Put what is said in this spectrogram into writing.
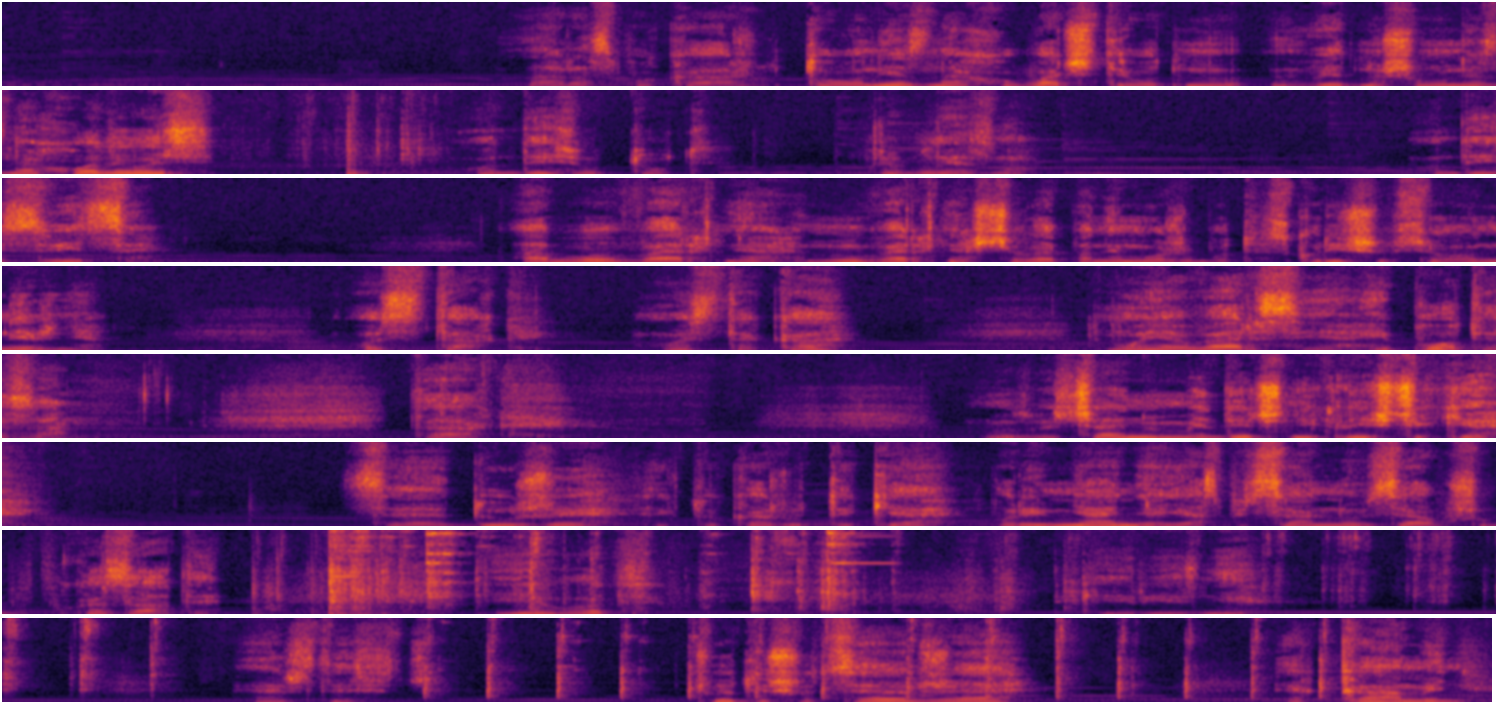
Зараз покажу. То вони знахо, бачите, от видно, що вони знаходились от десь отут, приблизно. От десь звідси. Або верхня, ну, верхня щелепа не може бути, скоріше всього, нижня. Ось так. Ось така моя версія, гіпотеза. Так. Ну, звичайно, медичні кліщики це дуже, як то кажуть, таке порівняння. Я спеціально взяв, щоб показати. І от такі різні. Бачите, чути, що це вже як камінь.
